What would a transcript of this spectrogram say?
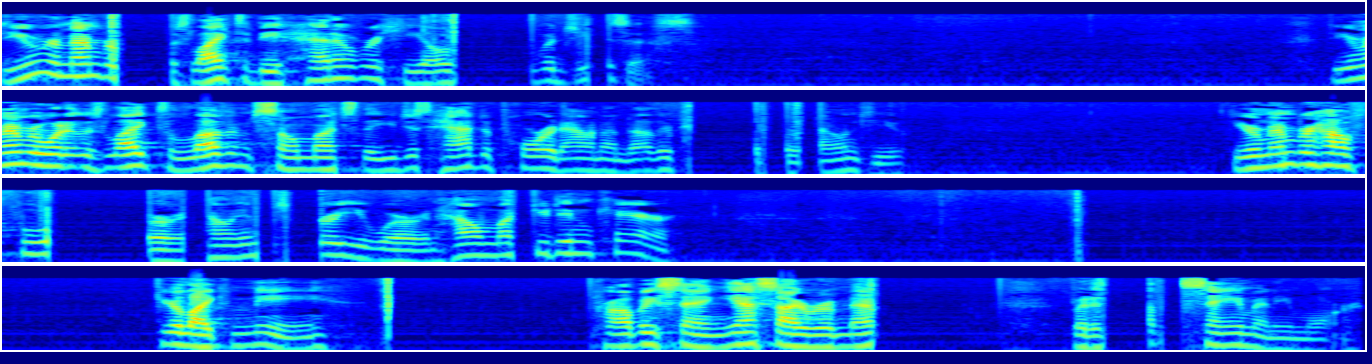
Do you remember what it was like to be head over heels with Jesus? Do you remember what it was like to love Him so much that you just had to pour it out onto other people around you? Do you remember how foolish you were, and how immature you were, and how much you didn't care? If you're like me, probably saying, Yes, I remember but it's not the same anymore.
